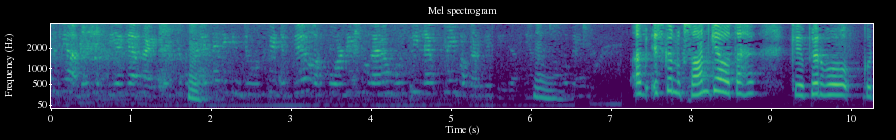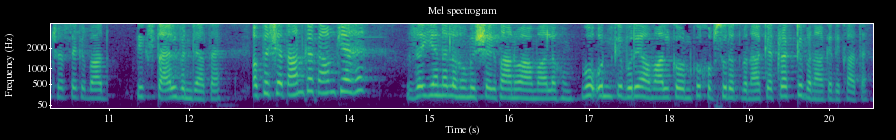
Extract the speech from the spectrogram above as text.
تو بھی عادت ہوتی ہے کہ آپ رائٹ سائڈ سے پکڑ لیتے ہیں لیکن جوس کے ڈبے اور کولڈ ڈرنکس وغیرہ موسٹلی لیفٹ میں ہی پکڑ کے پی جاتے ہیں اب اس کا نقصان کیا ہوتا ہے کہ پھر وہ کچھ عرصے کے بعد ایک سٹائل بن جاتا ہے۔ اور پھر شیطان کا کام کیا ہے؟ زین الحم الشیطان و اعمالہم۔ وہ ان کے برے اعمال کو ان کو خوبصورت بنا کے اٹریکٹو بنا کے دکھاتا ہے۔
